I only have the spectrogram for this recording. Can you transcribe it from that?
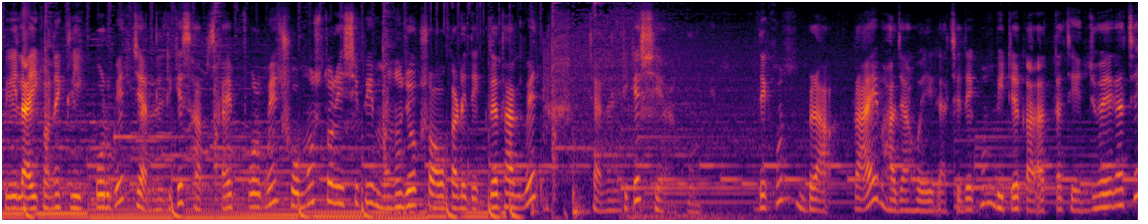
বেল আইকনে ক্লিক করবেন চ্যানেলটিকে সাবস্ক্রাইব করবেন, সমস্ত রেসিপি মনোযোগ সহকারে দেখতে থাকবেন চ্যানেলটিকে শেয়ার করবেন। দেখুন প্রায় ভাজা হয়ে গেছে। দেখুন বিটের কালারটা চেঞ্জ হয়ে গেছে।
